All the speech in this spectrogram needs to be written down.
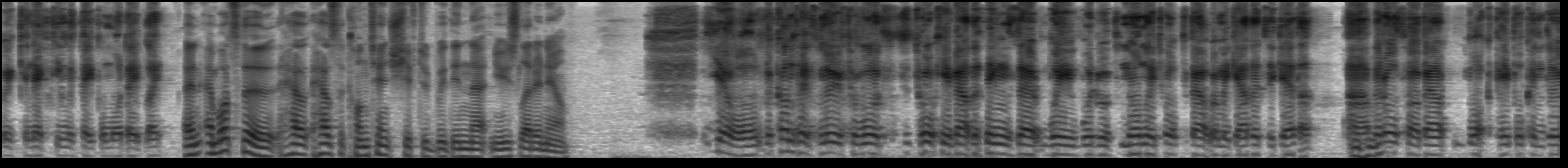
we're connecting with people more deeply. And and what's the how how's the content shifted within that newsletter now? Yeah, well, the content's moved towards talking about the things that we would have normally talked about when we gather together, uh, mm-hmm. but also about what people can do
